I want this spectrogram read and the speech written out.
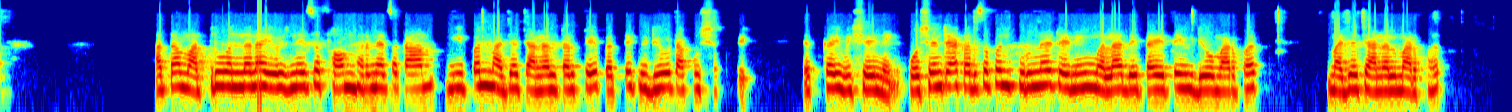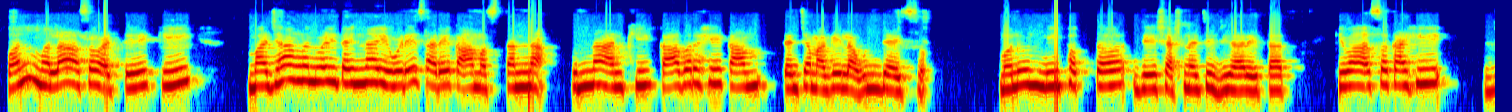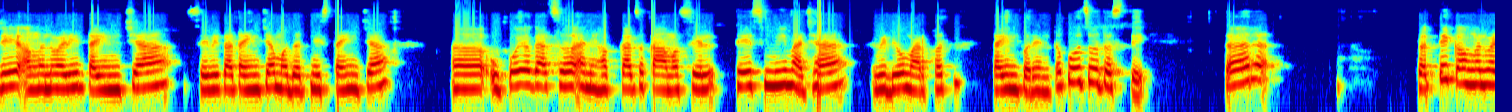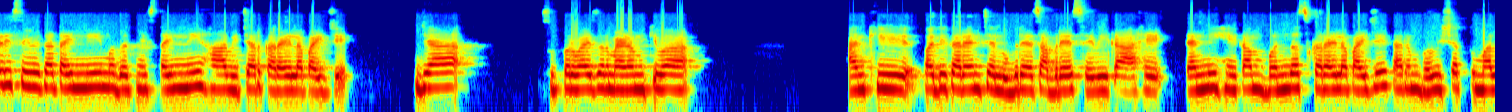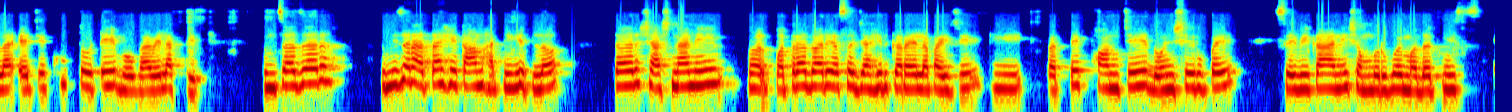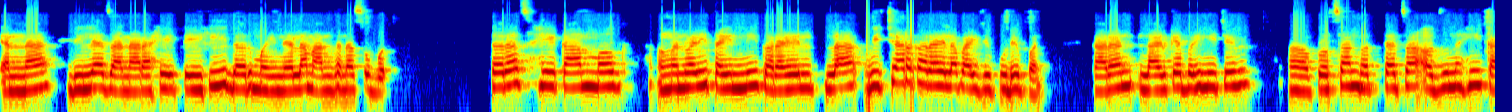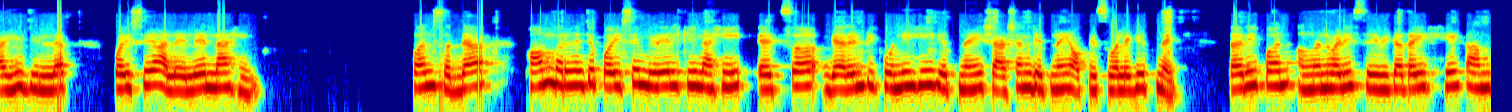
आता मातृवंदना योजनेचं फॉर्म भरण्याचं काम मी पण माझ्या चॅनलतर्फे प्रत्येक व्हिडिओ टाकू शकते. त्यात काही विषय नाही. पोषण ट्रॅकरचं पण पूर्ण ट्रेनिंग मला देता येते व्हिडिओ मार्फत माझ्या चॅनल मार्फत. पण मला असं वाटते की माझ्या अंगणवाडी ताईंना एवढे सारे काम असताना पुन्हा आणखी का बरं हे काम त्यांच्या मागे लावून द्यायचं? म्हणून मी फक्त जे शासनाचे जी आर येतात किंवा असं काही जे अंगणवाडी ताईंच्या सेविका ताईंच्या मदतनीस ताईंच्या उपयोगाचं आणि हक्काचं काम असेल तेच मी माझ्या व्हिडिओ मार्फत ताईंपर्यंत पोहोचवत असते. तर प्रत्येक अंगणवाडी सेविका ताईंनी मदतनीस ताईंनी हा विचार करायला पाहिजे. ज्या सुपरवायझर मॅडम किंवा आणखी अधिकाऱ्यांच्या लुबऱ्या चाबऱ्या सेविका आहे त्यांनी हे काम बंदच करायला पाहिजे कारण भविष्यात तुम्हाला याचे खूप तोटे भोगावे लागतील. तुमचा जर तुम्ही जर आता हे काम हाती घेतलं तर शासनाने पत्राद्वारे असं जाहीर करायला पाहिजे की प्रत्येक फॉर्मचे दोनशे रुपये सेविका आणि शंभर रुपये मदतनीस यांना दिल्या जाणार आहे तेही दर महिन्याला मानधनासोबत. तरच हे काम मग अंगणवाडी ताईंनी करायला विचार करायला पाहिजे पुढे पण. कारण लाडक्या बहिणीचे प्रोत्साहन भत्त्याचा अजूनही काही जिल्ह्यात पैसे आलेले नाही. पण सध्या फॉर्म भरण्याचे पैसे मिळेल की नाही याचं गॅरंटी कोणीही घेत नाही शासन घेत नाही ऑफिसवाले घेत नाही. तरी पण अंगणवाडी सेविकाताई हे काम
